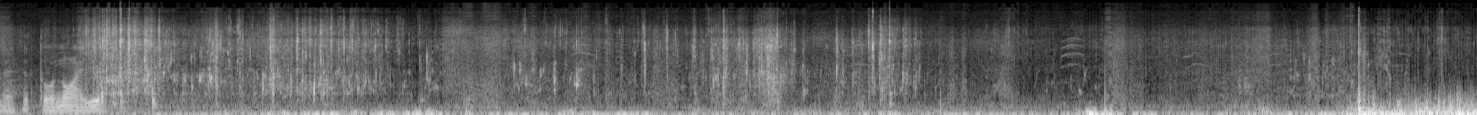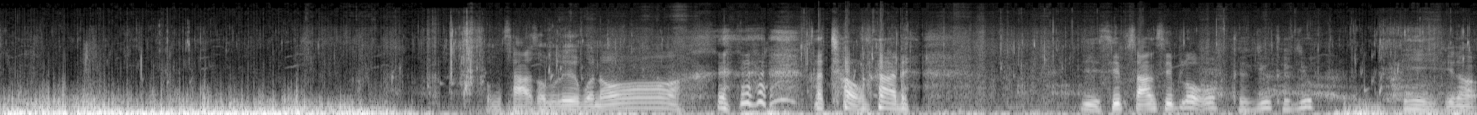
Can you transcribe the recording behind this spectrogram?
ได้แต่ตัวน้อยอยู่ สมสาสมลือบ่เนาะถ้าเจ้ามาเด้ยี่สิบสามสิบโลโอ้ถืออยู่ถืออยู่นี่พี่น้อง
